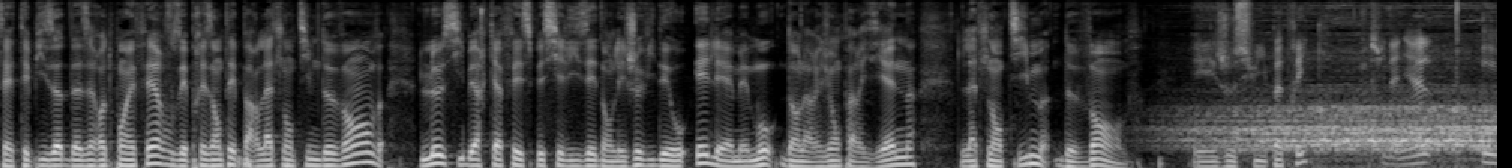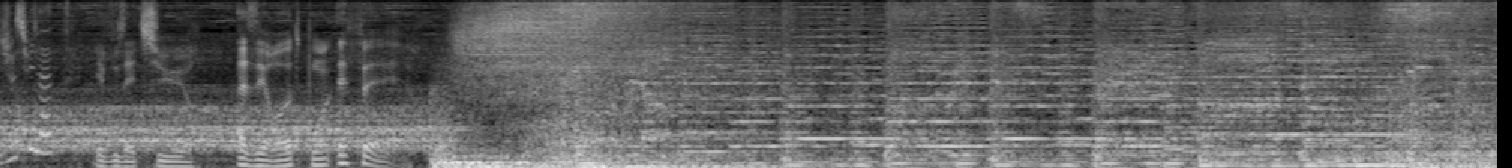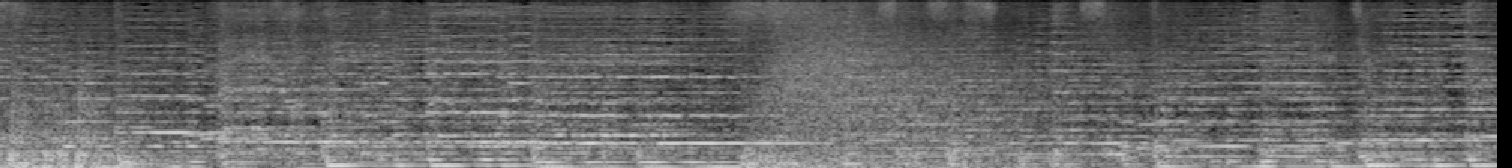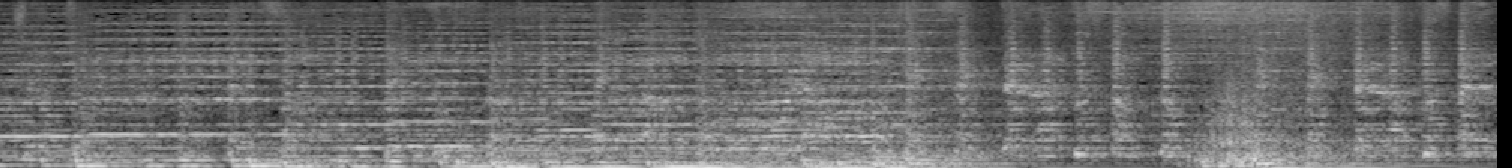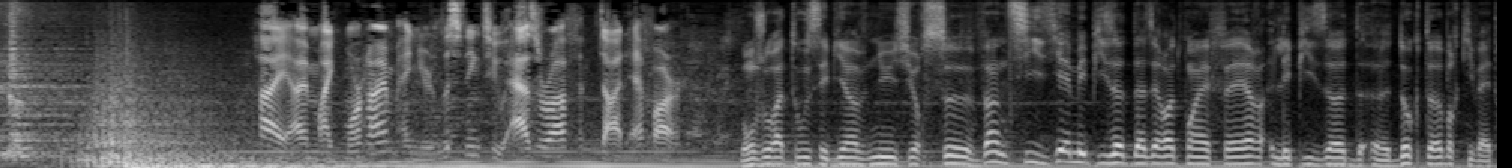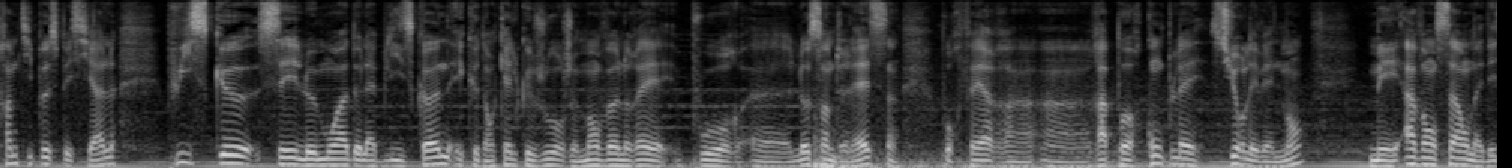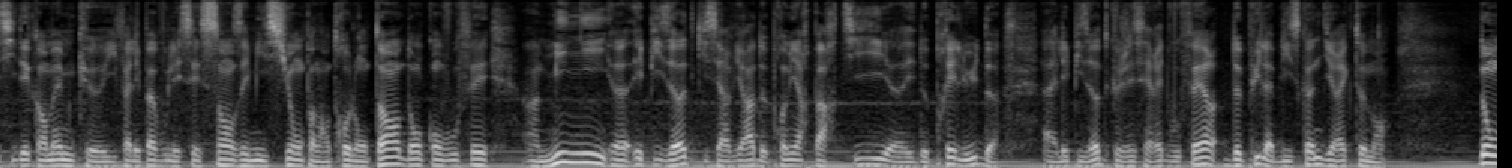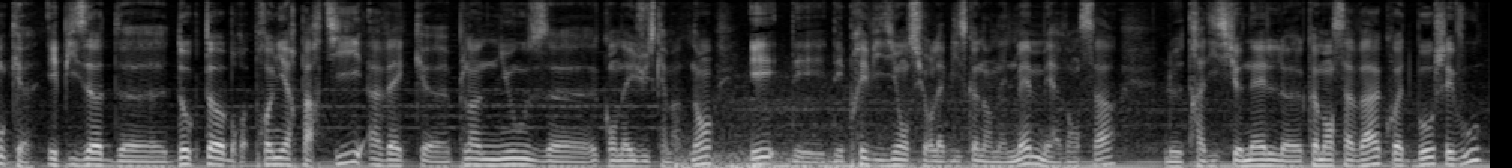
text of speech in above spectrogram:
Cet épisode d'Azeroth.fr vous est présenté par l'Atlantime de Vanves, le cybercafé spécialisé dans les jeux vidéo et les MMO dans la région parisienne, l'Atlantime de Vanves. Et je suis Patrick. Je suis Daniel. Et je suis Nat. Et vous êtes sur Azeroth.fr. Bonjour à tous et bienvenue sur ce 26e épisode d'Azeroth.fr, l'épisode euh, d'octobre qui va être un petit peu spécial puisque c'est le mois de la BlizzCon et que dans quelques jours je m'envolerai pour euh, Los Angeles pour faire un rapport complet sur l'événement. Mais avant ça, on a décidé quand même qu'il fallait pas vous laisser sans émission pendant trop longtemps. Donc on vous fait un mini euh, épisode qui servira de première partie euh, et de prélude à l'épisode que j'essaierai de vous faire depuis la BlizzCon directement. Donc, épisode euh, d'octobre, première partie, avec plein de news qu'on a eu jusqu'à maintenant et des, des, prévisions sur la BlizzCon en elle-même. Mais avant ça, le traditionnel comment ça va, quoi de beau chez vous?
